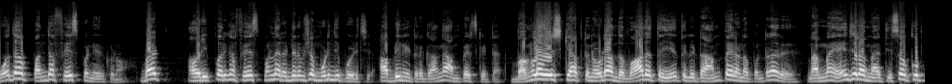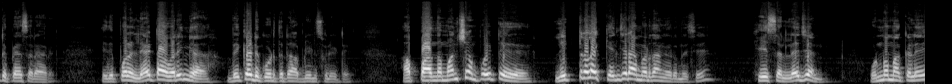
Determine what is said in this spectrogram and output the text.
மொத பந்தை ஃபேஸ் பண்ணியிருக்கணும். பட் அவர் இப்போ வரைக்கும் ஃபேஸ் பண்ணல ரெண்டு நிமிஷம் முடிஞ்சு போயிடுச்சு அப்படின்ட்டு இருக்காங்க அம்பையர்ஸ் கிட்ட. பங்களாதேஷ் கேப்டனோட அந்த வாதத்தை ஏற்றுக்கிட்ட அம்பையர் என்ன பண்ணுறாரு நம்ம ஏஞ்சலா மேத்யூஸை கூப்பிட்டு பேசுறாரு. இது போல் லேட்டாக வரீங்க விக்கெட் கொடுத்துட்டா அப்படின்னு சொல்லிட்டு. அப்போ அந்த மனுஷன் போயிட்டு லிட்ரலாக கெஞ்சரா மாதிரி தாங்க இருந்துச்சு. ஹீஸ் அ லெஜண்ட் உண்மை மக்களே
